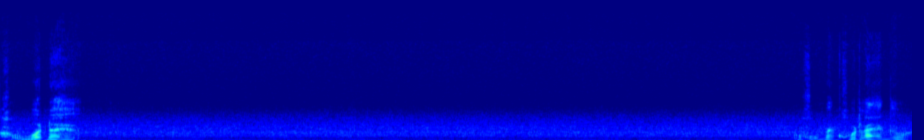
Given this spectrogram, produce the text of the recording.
เขาอวดหน่อยเถอะโอ้โห แม่งโคตรแรงเลยว่ะ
